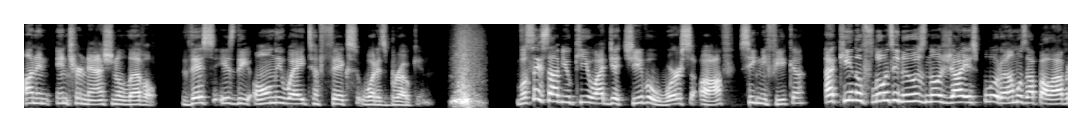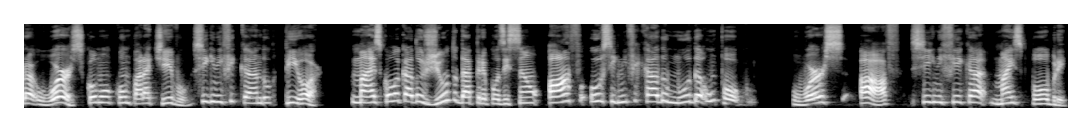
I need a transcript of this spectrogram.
on an international level. This is the only way to fix what is broken. Você sabe o que o adjetivo worse off significa? Aqui no Fluency News nós já exploramos a palavra worse como comparativo, significando pior mas colocado junto da preposição off, o significado muda um pouco. Worse off significa mais pobre,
